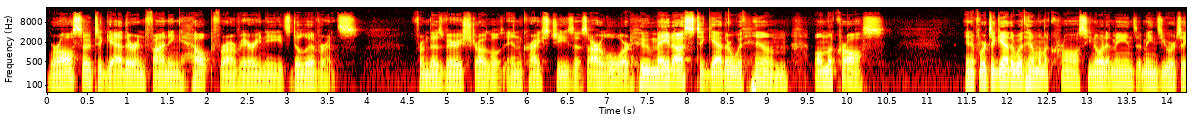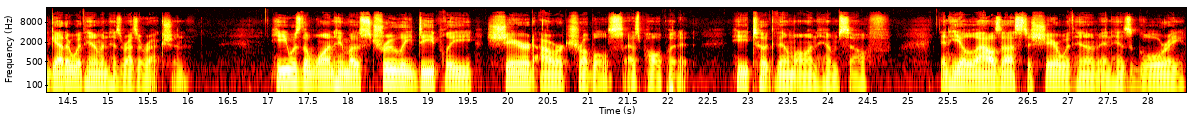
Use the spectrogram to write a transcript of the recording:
We're also together in finding help for our very needs, deliverance from those very struggles in Christ Jesus, our Lord, who made us together with Him on the cross. And if we're together with Him on the cross, you know what it means? It means you are together with Him in His resurrection. He was the one who most truly, deeply shared our troubles, as Paul put it. He took them on Himself. And He allows us to share with Him in His glory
